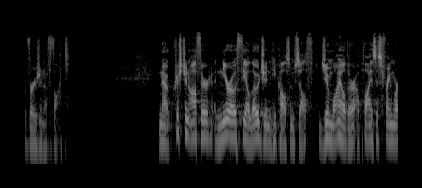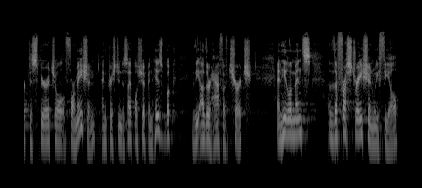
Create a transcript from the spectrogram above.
version of thought. Now, Christian author, neurotheologian, he calls himself, Jim Wilder, applies this framework to spiritual formation and Christian discipleship in his book, The Other Half of Church. And he laments the frustration we feel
